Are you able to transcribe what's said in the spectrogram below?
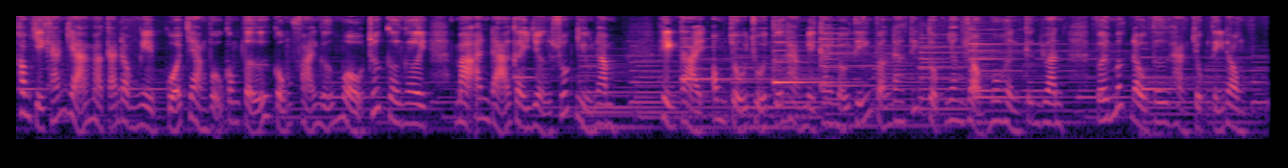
Không chỉ khán giả mà cả đồng nghiệp của chàng Vũ Công Tử cũng phải ngưỡng mộ trước cơ ngơi mà anh đã gây dựng suốt nhiều năm. Hiện tại, ông chủ chuỗi cửa hàng mì cay nổi tiếng vẫn đang tiếp tục nhân rộng mô hình kinh doanh với mức đầu tư hàng chục tỷ đồng.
